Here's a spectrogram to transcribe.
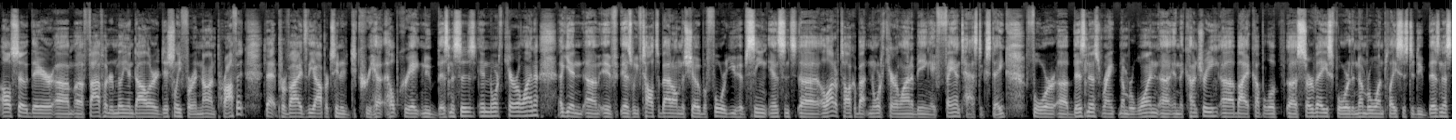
Also, they're um, $500 million additionally for a nonprofit that provides the opportunity to cre- help create new businesses in North Carolina. Again, um, if as we've talked about on the show before, you have seen instance uh, a lot of talk about North Carolina being a fantastic state for uh, business, ranked number one uh, in the country uh, by a couple of uh, surveys for the number one places to do business.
